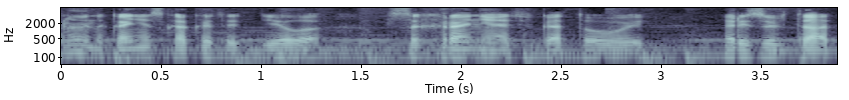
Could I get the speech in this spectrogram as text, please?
ну и, наконец, как это дело сохранять в готовый результат.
